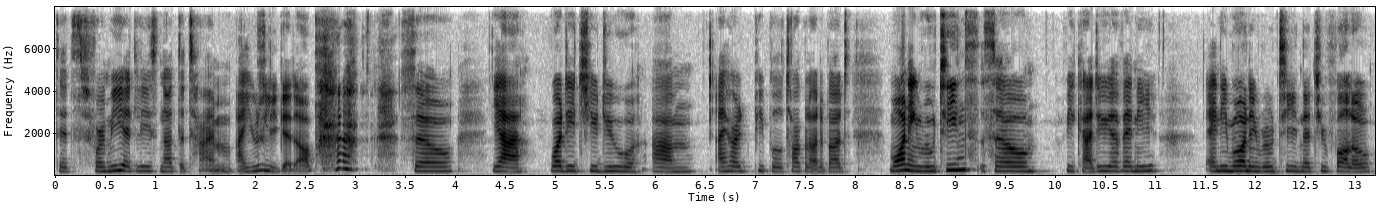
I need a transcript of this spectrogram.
that's for me at least not the time I usually get up. so, yeah, what did you do? Um, I heard people talk a lot about morning routines. So, Vika, do you have any any morning routine that you follow?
